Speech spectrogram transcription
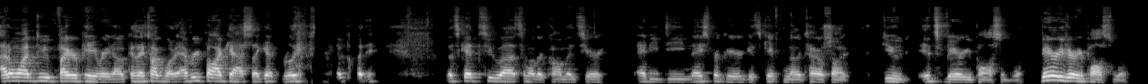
I don't want to do fire pay right now because I talk about it every podcast. I get really about it. Let's get to uh, some other comments here. Eddie D, nice McGregor gets gifted another title shot. Dude, it's very possible. Very, very possible.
